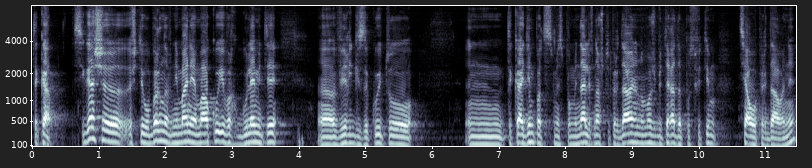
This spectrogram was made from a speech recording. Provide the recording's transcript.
Така, сега ще, ще обърна внимание малко и върху големите а, вириги, за които така един път сме споменали в нашото предаване, но може би трябва да посветим цяло предаване,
